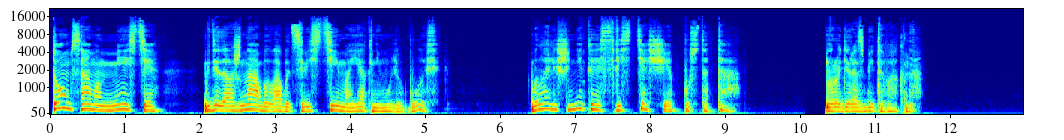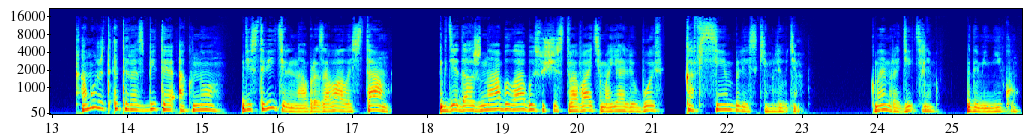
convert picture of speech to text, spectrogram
в том самом месте, где должна была бы цвести моя к нему любовь, была лишь некая свистящая пустота, вроде разбитого окна. А может, это разбитое окно действительно образовалось там, где должна была бы существовать моя любовь ко всем близким людям, к моим родителям, к Доминику,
